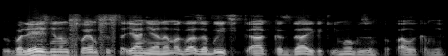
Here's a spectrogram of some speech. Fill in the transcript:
В болезненном своем состоянии она могла забыть, как, когда и каким образом попала ко мне.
